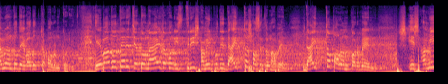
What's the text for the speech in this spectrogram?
আমি অন্তত এবাদতটা পালন করি। এবাদতের চেতনায় যখন স্ত্রী স্বামীর প্রতি দায়িত্ব সচেতন হবেন, দায়িত্ব পালন করবেন, এ স্বামী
